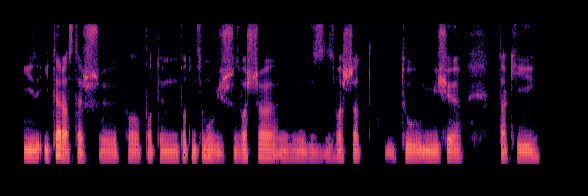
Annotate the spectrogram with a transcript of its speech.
i, i teraz też po, po, tym, po tym, co mówisz, zwłaszcza, zwłaszcza tu mi się taki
